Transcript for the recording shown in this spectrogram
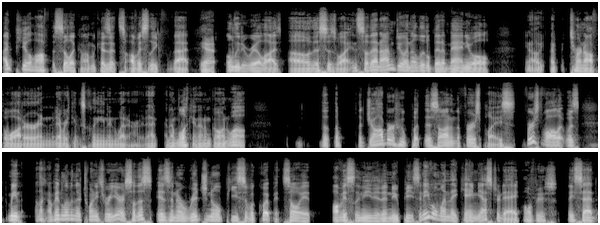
I peel off the silicone because it's obviously for that. Yeah. Only to realize, oh, this is why. And so then I'm doing a little bit of manual, you know, I turn off the water and everything's clean and whatever. And, I, and I'm looking and I'm going, well, the, the the jobber who put this on in the first place. First of all, it was. I mean, look, I've been living there 23 years, so this is an original piece of equipment. So it obviously needed a new piece. And even when they came yesterday, Obvious. they said,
